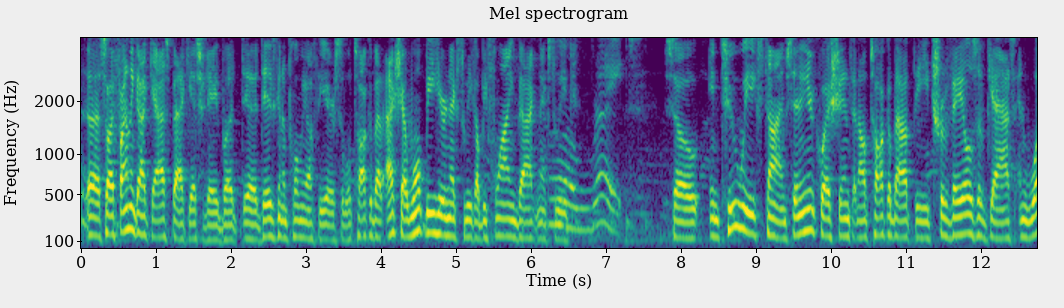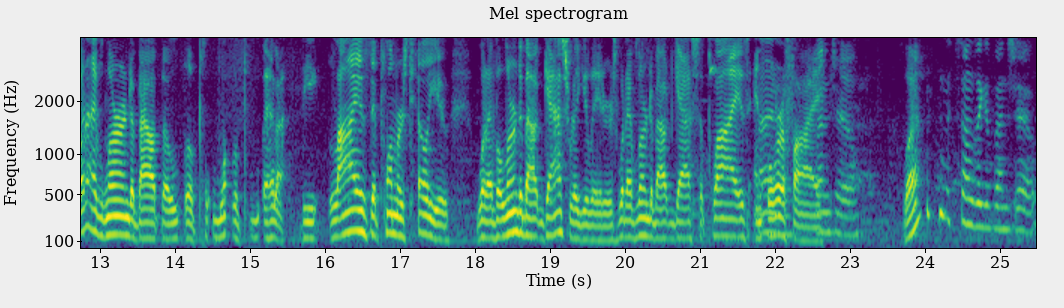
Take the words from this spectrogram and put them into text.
wah. uh, so I finally got gas back yesterday, but uh, Dave's going to pull me off the air. So we'll talk about. Actually, I won't be here next week. I'll be flying back next week. Oh right. So in two weeks' time, send in your questions, and I'll talk about the travails of gas and what I've learned about the uh, the lies that plumbers tell you. What I've learned about gas regulators, what I've learned about gas supplies and Orify. Fun show. What? Sounds like a fun show.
